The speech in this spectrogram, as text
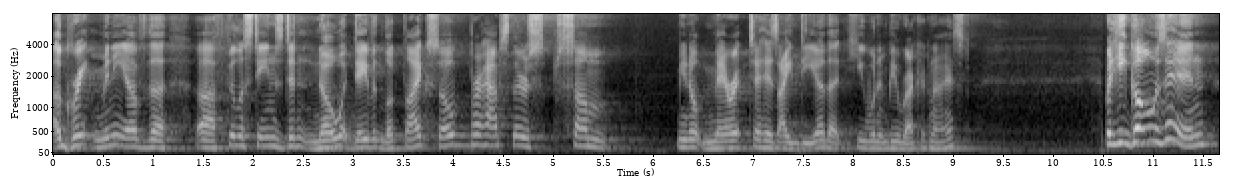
a great many of the uh, Philistines didn't know what David looked like, so perhaps there's some you know, merit to his idea that he wouldn't be recognized. But he goes in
